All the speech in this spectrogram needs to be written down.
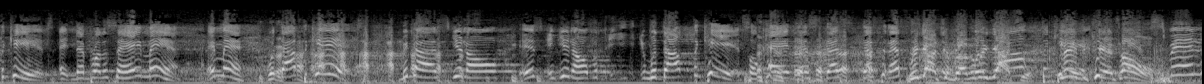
the kids. That brother say, Amen, Amen. Without the kids, because you know, it's you know, without the kids, okay? That's that's that's that's. We got you, brother. We got you. The Leave the kids home. Spend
